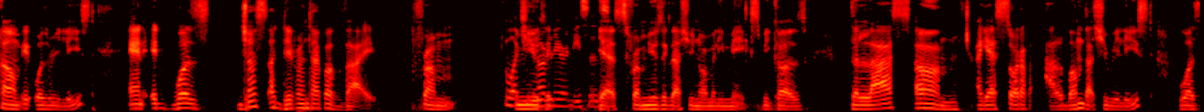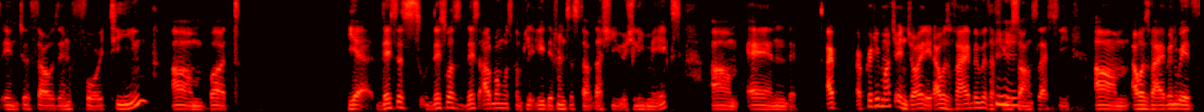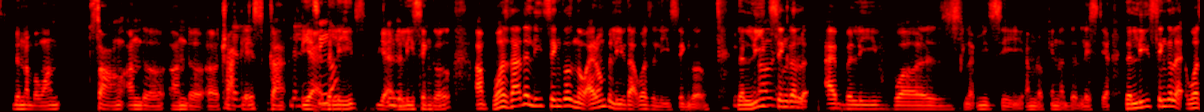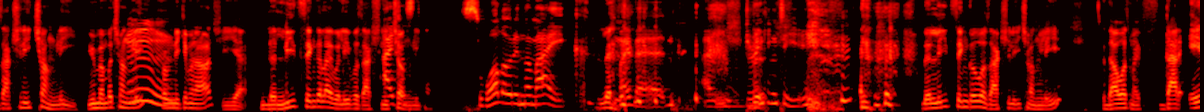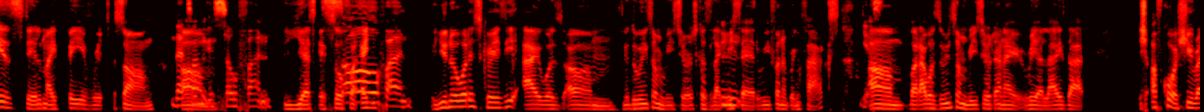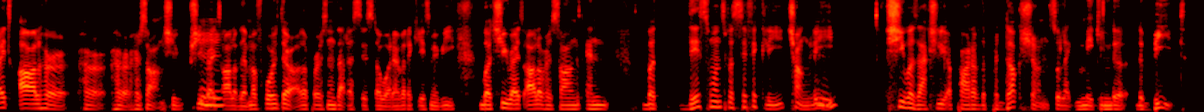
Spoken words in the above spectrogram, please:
Um, it was released and it was just a different type of vibe from What she music- normally releases. yes from music that she normally makes because the last um i guess sort of album that she released was in 2014 um but yeah this is this was this album was completely different to stuff that she usually makes um and I, I pretty much enjoyed it. I was vibing with a few Mhm. songs. Let's see. Um, I was vibing with the number one song on the on the uh, track lead- list. The yeah, single? the lead. Yeah, the Mhm. lead single. Um, was that the lead single? No, I don't believe that was the lead single. The lead single, wasn't. I believe, was let me see. I'm looking at the list here. The lead single was actually Chun-Li. You remember Chun-Li from Mm. Nicki Minaj? Yeah. The lead single, I believe, was actually I Chung just- Lee. Swallowed in the mic. My bad. I'm drinking tea. the lead single was actually Chun-Li. That was my. f- That is still my favorite song. that song Um, is so fun. Yes, it's so, fun. And So fun. you know what is crazy? I was um doing some research because, like we Mhm. said, we gonna bring facts. Yes. Um, but I was doing some research and I realized that, sh- of course, she writes all her her her her songs. She she writes Mhm. all of them. Of course, there are other persons that assist or whatever the case may be, but she writes all of her songs. And but this one specifically, Chun-Li, she was actually a part of the production, so like making the the beat.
